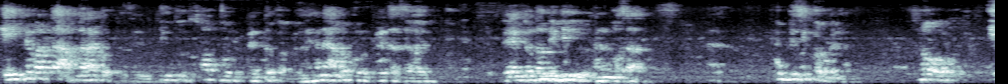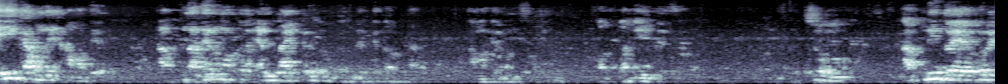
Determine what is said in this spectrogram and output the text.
এই ফ্লেভারটা আপনারা করতেছেন কিন্তু সব গ্রুপের তো করবেন এখানে আরও আছে হয়তো একজন তো ওখানে বসা। হ্যাঁ, খুব বেশি করবে না। তো এই কারণে আমাদের আপনাদের মতো এনলাইটেড লোকজনদেরকে দরকার আমাদের অঞ্চলে অথবা এই দেশে সো আপনি দয়া করে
